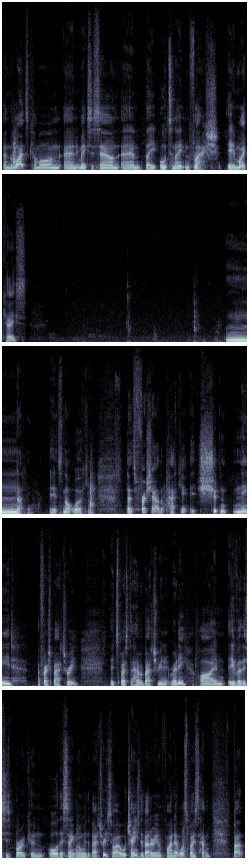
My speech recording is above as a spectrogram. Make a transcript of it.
and the lights come on and it makes a sound and they alternate and flash. In my case, nothing. It's not working. That's fresh out of the packet. It shouldn't need a fresh battery. It's supposed to have a battery in it ready. I'm either this is broken or there's something wrong with the battery, so I will change the battery and find out what's supposed to happen. But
